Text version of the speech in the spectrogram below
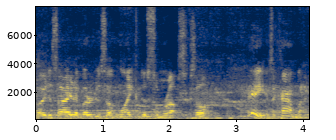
so I decided I better do something light and just some reps. So, hey, it's a combine.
